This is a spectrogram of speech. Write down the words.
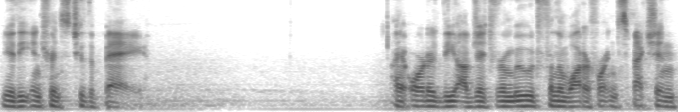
near the entrance to the bay. I ordered the object removed from the water for inspection.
